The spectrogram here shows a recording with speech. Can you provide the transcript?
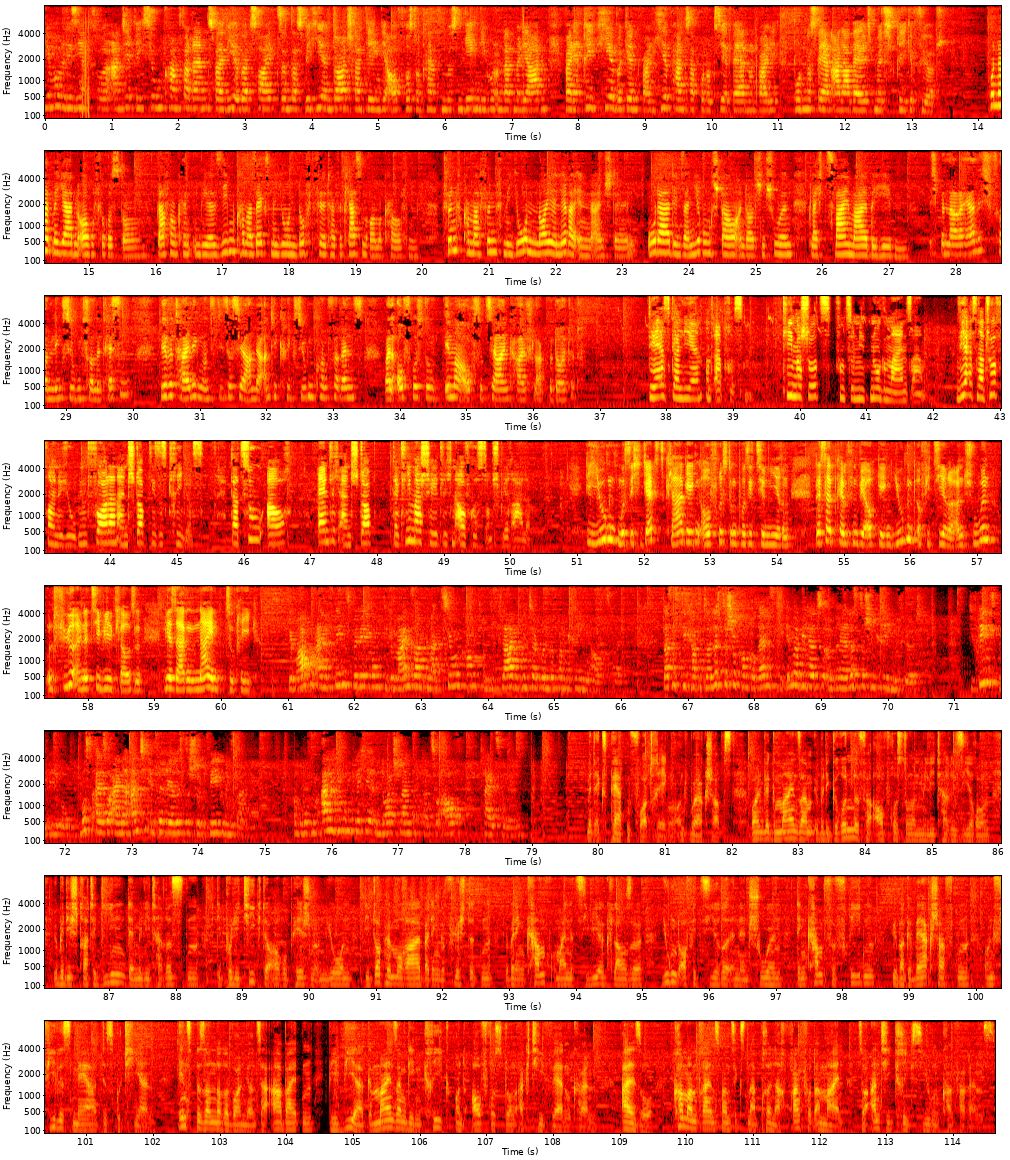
Wir mobilisieren zur Antikriegsjugendkonferenz, weil wir überzeugt sind, dass wir hier in Deutschland gegen die Aufrüstung kämpfen müssen, gegen die 100 Milliarden, weil der Krieg hier beginnt, weil hier Panzer produziert werden und weil die Bundeswehr in aller Welt mit Kriege führt. 100 Milliarden Euro für Rüstung. Davon könnten wir 7,6 Millionen Luftfilter für Klassenräume kaufen, 5,5 Millionen neue LehrerInnen einstellen oder den Sanierungsstau an deutschen Schulen gleich zweimal beheben. Ich bin Lara Herrlich von Linksjugend Solid Hessen. Wir beteiligen uns dieses Jahr an der Antikriegsjugendkonferenz, weil Aufrüstung immer auch sozialen Kahlschlag bedeutet. Deeskalieren und abrüsten. Klimaschutz funktioniert nur gemeinsam. Wir als Naturfreunde Jugend fordern einen Stopp dieses Krieges. Dazu auch endlich einen Stopp der klimaschädlichen Aufrüstungsspirale. Die Jugend muss sich jetzt klar gegen Aufrüstung positionieren. Deshalb kämpfen wir auch gegen Jugendoffiziere an Schulen und für eine Zivilklausel. Wir sagen Nein zu Krieg. Wir brauchen eine Friedensbewegung, die gemeinsam in Aktion kommt und die klar die Hintergründe von Kriegen aufzeigt. Das ist die kapitalistische Konkurrenz, die immer wieder zu imperialistischen Kriegen führt. Die Friedensbewegung muss also eine antiimperialistische Bewegung sein und rufen alle Jugendliche in Deutschland dazu auf, teilzunehmen. Mit Expertenvorträgen und Workshops wollen wir gemeinsam über die Gründe für Aufrüstung und Militarisierung, über die Strategien der Militaristen, die Politik der Europäischen Union, die Doppelmoral bei den Geflüchteten, über den Kampf um eine Zivilklausel, Jugendoffiziere in den Schulen, den Kampf für Frieden, über Gewerkschaften und vieles mehr diskutieren. Insbesondere wollen wir uns erarbeiten, wie wir gemeinsam gegen Krieg und Aufrüstung aktiv werden können. Also, Komm am 23. April nach Frankfurt am Main zur Antikriegsjugendkonferenz.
